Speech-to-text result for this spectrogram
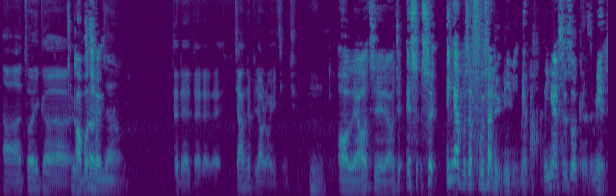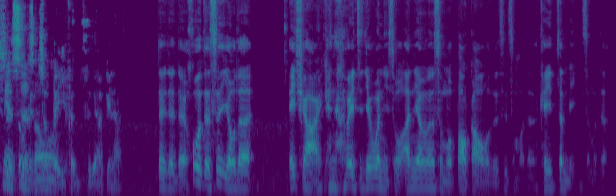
呃做一个搞不全这样。对对对对对，这样就比较容易进去。嗯，哦，了解了解。哎，所以应该不是附在履历里面吧？应该是说可能是面试的时候准备一份资料给他。对对对，或者是有的 HR 可能会直接问你说啊，你有没有什么报告或者是什么的可以证明什么的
